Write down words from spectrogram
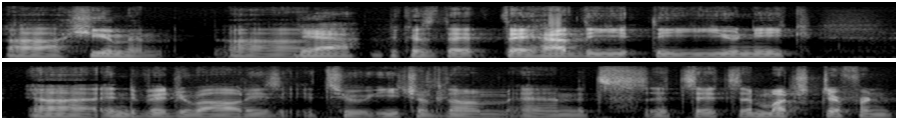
uh, human. Uh, Yeah. because they they have the the unique uh, individualities to each of them, and it's it's it's a much different.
